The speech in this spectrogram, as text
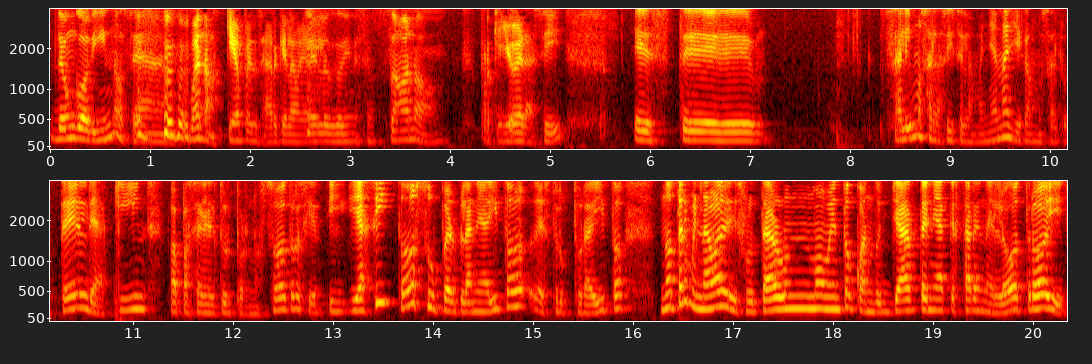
de un godín, o sea, bueno, quiero pensar que la mayoría de los godines son, o porque yo era así. Este, salimos a las 6 de la mañana, llegamos al hotel, de aquí va a pasar el tour por nosotros y, y, así, todo súper planeadito, estructuradito. No terminaba de disfrutar un momento cuando ya tenía que estar en el otro y,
